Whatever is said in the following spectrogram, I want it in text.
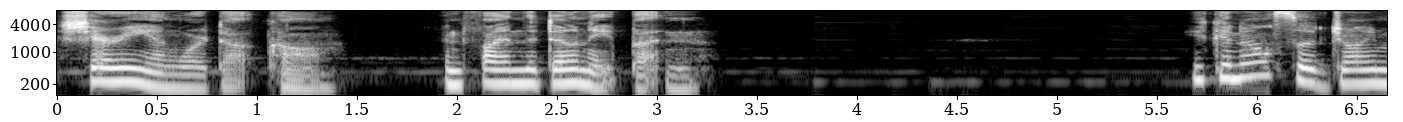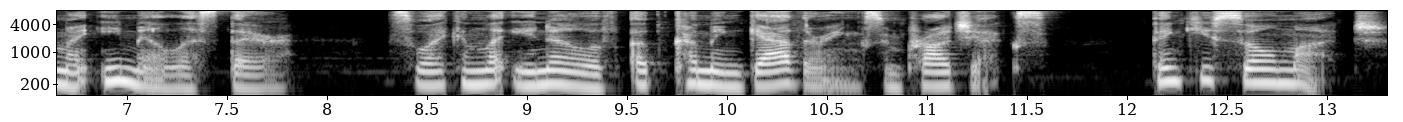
sherriyoungward.com and find the donate button. You can also join my email list there so I can let you know of upcoming gatherings and projects. Thank you so much.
